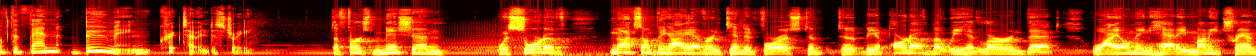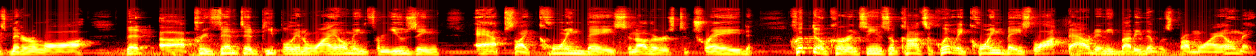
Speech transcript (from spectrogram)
of the then booming crypto industry. The first mission was sort of not something I ever intended for us to, to be a part of, but we had learned that Wyoming had a money transmitter law that uh, prevented people in Wyoming from using apps like Coinbase and others to trade cryptocurrency. And so consequently, Coinbase locked out anybody that was from Wyoming.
